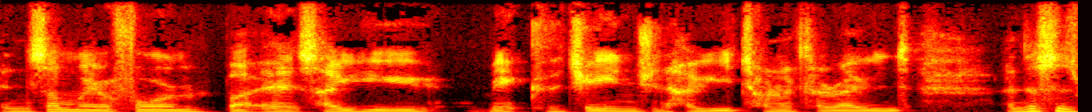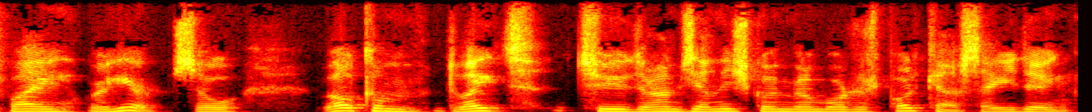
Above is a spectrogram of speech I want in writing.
in some way or form, but it's how you make the change and how you turn it around. And this is why we're here. So welcome, Dwight, to the Ramsey Unleashed Going Beyond Borders podcast. How are you doing?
